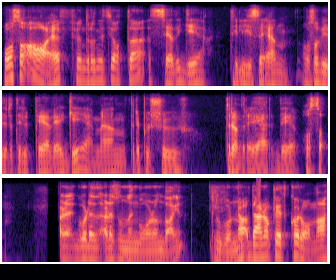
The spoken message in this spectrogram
Og så AF 198 CDG til IC1, og så videre til PVG med en 777 300 ER, det også. Er det, går den, er det sånn den går om dagen? Går den Ja, det er nok litt korona,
